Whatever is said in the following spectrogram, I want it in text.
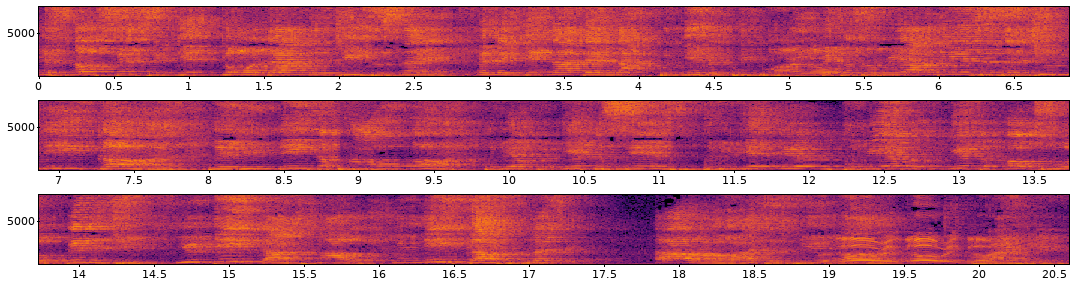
It's no sense in get going down in Jesus' name and then getting out there not forgiving people. Because the reality is, is that you need God. That you need the power of God to be able to forgive the sins, to be, get, to be able to forgive the folks who offended you. You need God's power. You need God's blessing. Oh, I just feel Glory, glory, glory. right here.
